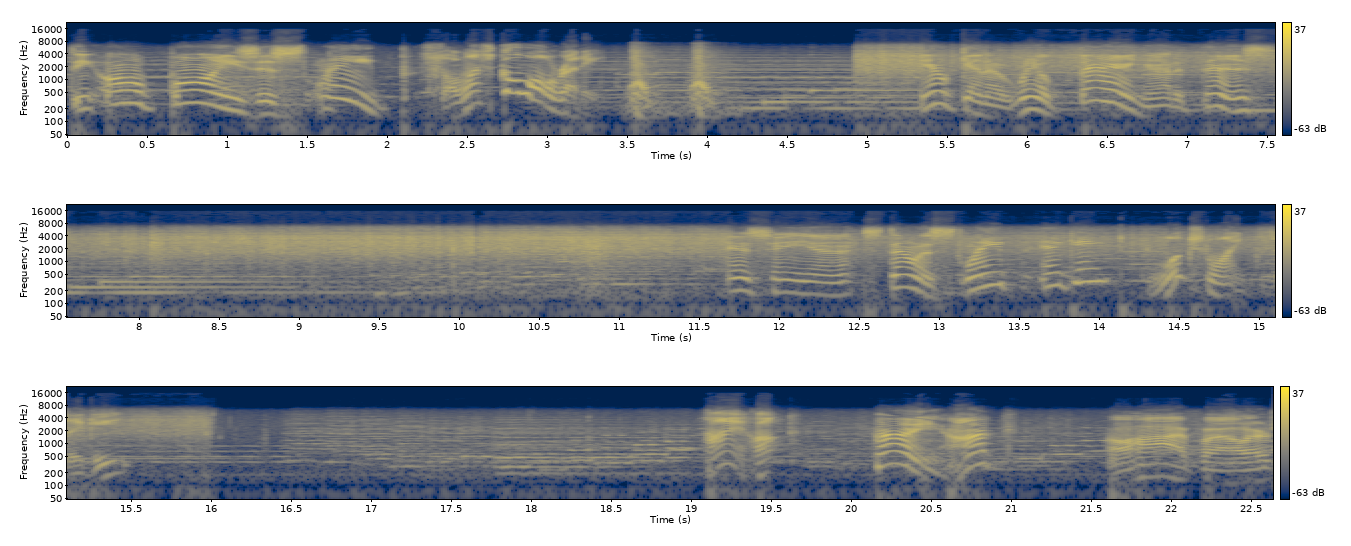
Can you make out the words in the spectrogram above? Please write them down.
The old boy's asleep. So let's go already. He'll get a real bang out of this. Is he uh, still asleep, Iggy? Looks like Ziggy. Hi, Huck. Hi, Huck. Oh, hi, fellers.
